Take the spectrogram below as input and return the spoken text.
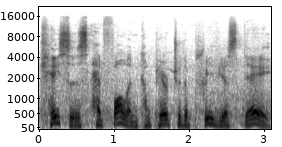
cases had fallen compared to the previous day.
